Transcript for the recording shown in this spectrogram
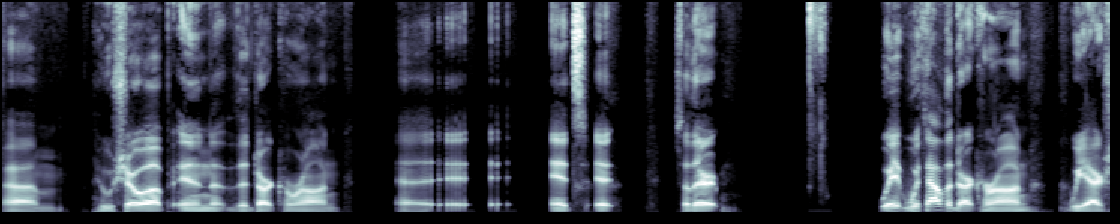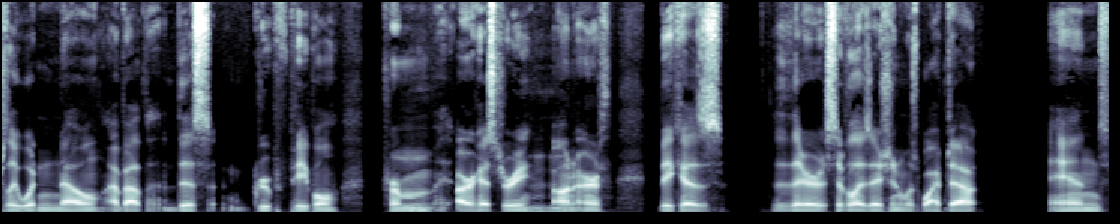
um, who show up in the Dark Quran uh, it, it's it. So there, wi- without the Dark Quran, we actually wouldn't know about this group of people from our history Mhm. on Earth because their civilization was wiped out, and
